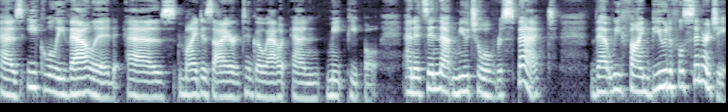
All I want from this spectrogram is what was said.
as equally valid as my desire to go out and meet people. And it's in that mutual respect that we find beautiful synergy.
